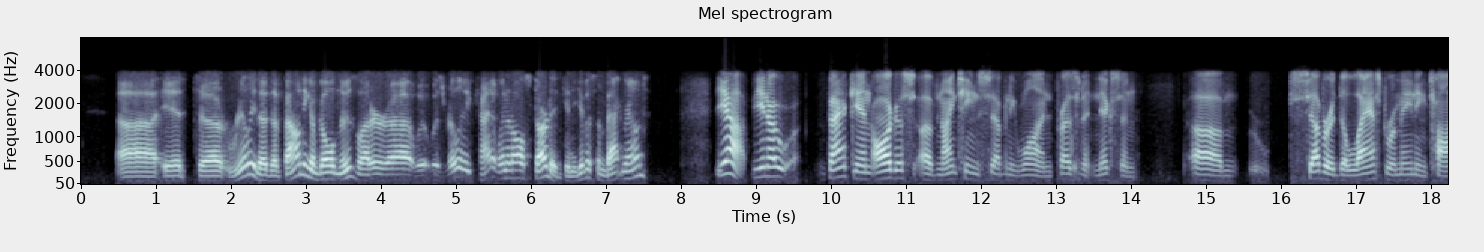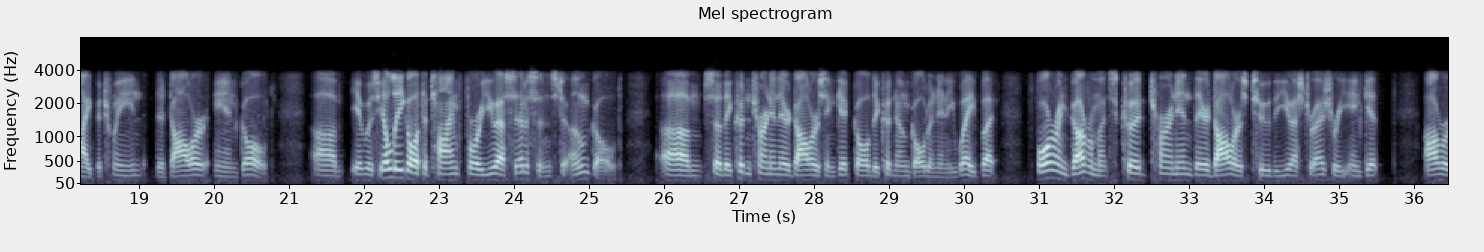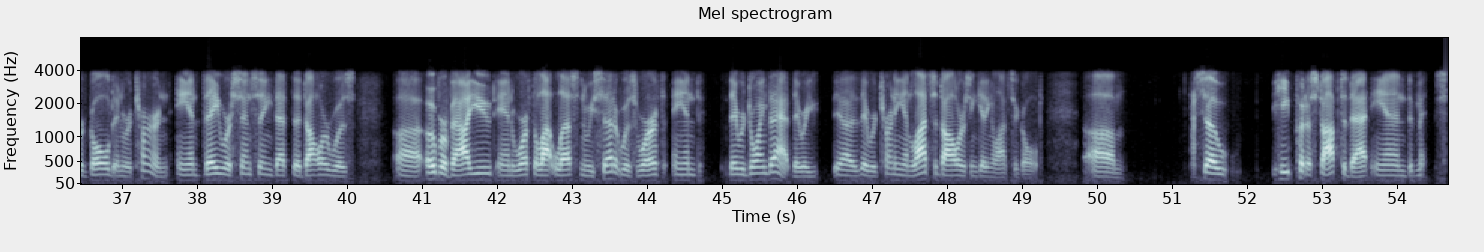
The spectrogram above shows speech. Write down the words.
uh, it uh, really the, the founding of Gold Newsletter uh, was really kind of when it all started. Can you give us some background? Yeah, you know, back in August of 1971, President Nixon um, severed the last remaining tie between the dollar and gold. Um, it was illegal at the time for U.S. citizens to own gold. Um, so they couldn't turn in their dollars and get gold. They couldn't own gold in any way. But foreign governments could turn in their dollars to the U.S. Treasury and get our gold in return. And they were sensing that the dollar was uh, overvalued and worth a lot less than we said it was worth. And they were doing that. They were uh, they were turning in lots of dollars and getting lots of gold. Um, so he put a stop to that and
